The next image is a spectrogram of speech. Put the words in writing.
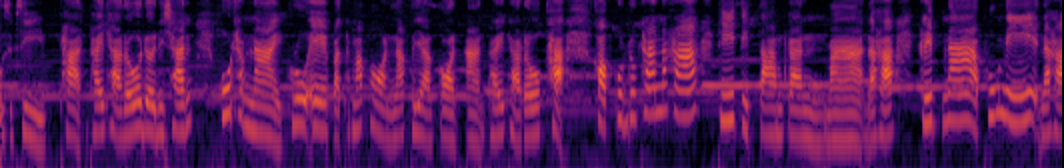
2564 ผ่านไพ่ทาโร่โดยดิฉัน ผู้ทำนายครูเอปัทมพรนักพยากรณ์อ่านไพ่ทาโร่ค่ะ ขอบคุณทุกท่านนะคะ ที่ติดตามกันมานะคะ คลิปหน้าพรุ่งนี้นะคะ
